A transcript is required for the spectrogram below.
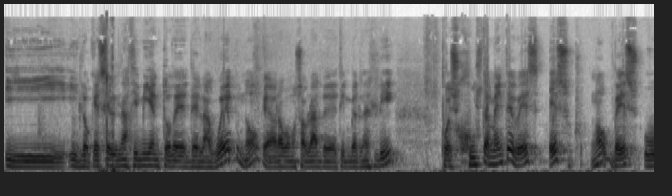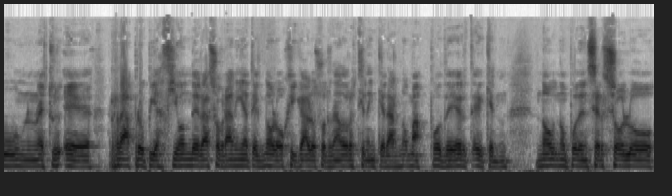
y, lo que es el nacimiento de, la web, ¿no? Que ahora vamos a hablar de Tim Berners-Lee pues justamente ves eso, ¿no? Ves una eh, reapropiación de la soberanía tecnológica, los ordenadores tienen que darnos más poder, eh, que no, no pueden ser solo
